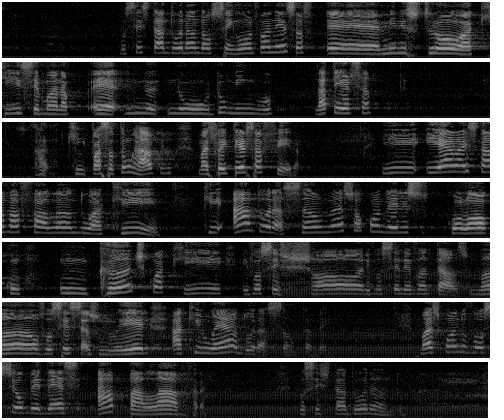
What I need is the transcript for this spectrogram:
Você está adorando ao Senhor. Vanessa é, ministrou aqui semana é, no, no domingo, na terça que passa tão rápido, mas foi terça-feira. E, e, ela estava falando aqui que adoração não é só quando eles colocam um cântico aqui e você chora, e você levanta as mãos, você se ajoelha, aquilo é adoração também. Mas quando você obedece à palavra, você está adorando.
